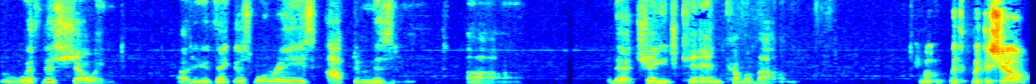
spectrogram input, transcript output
with this showing, uh, do you think this will raise optimism uh, that change can come about? With with the show?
